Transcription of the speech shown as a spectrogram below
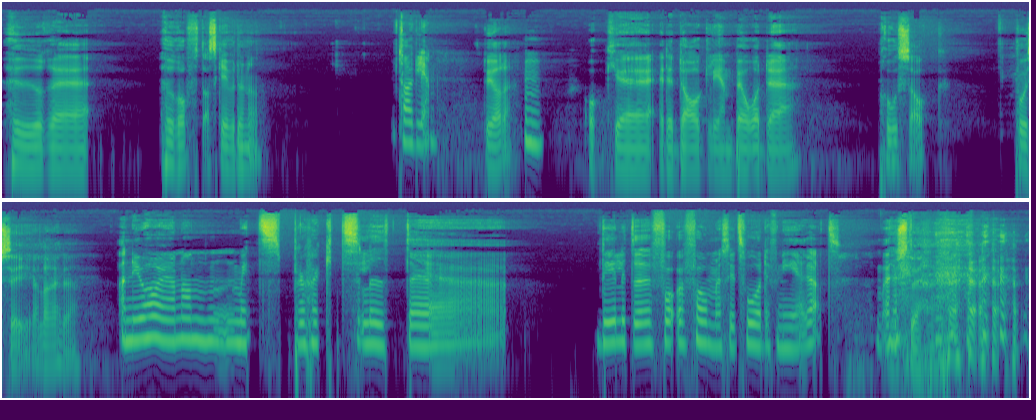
hur, eh, hur ofta skriver du nu? Dagligen. Du gör det? Mm. Och eh, är det dagligen både prosa och poesi? Eller är det... Ja, nu har jag någon, mitt projekt lite... Det är lite for, formmässigt svårdefinierat. Men, Just det.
